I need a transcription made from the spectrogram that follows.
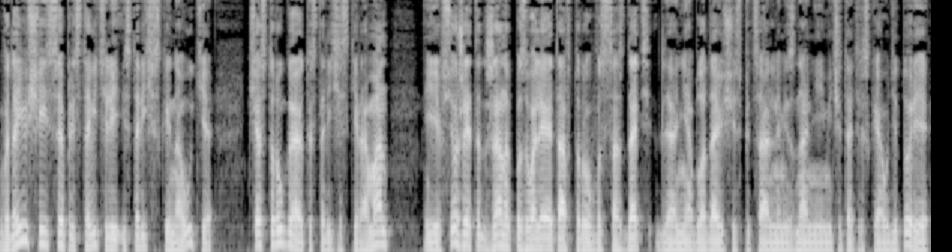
Выдающиеся представители исторической науки часто ругают исторический роман, и все же этот жанр позволяет автору воссоздать для необладающей специальными знаниями читательской аудитории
